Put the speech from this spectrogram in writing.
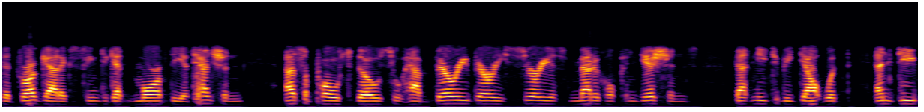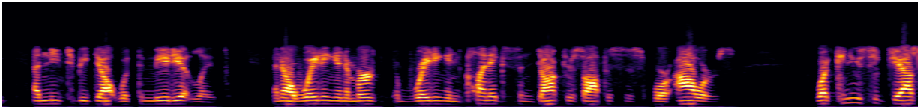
the drug addicts seem to get more of the attention as opposed to those who have very very serious medical conditions that need to be dealt with and deep and need to be dealt with immediately and are waiting in emer- waiting in clinics and doctors offices for hours what can you suggest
